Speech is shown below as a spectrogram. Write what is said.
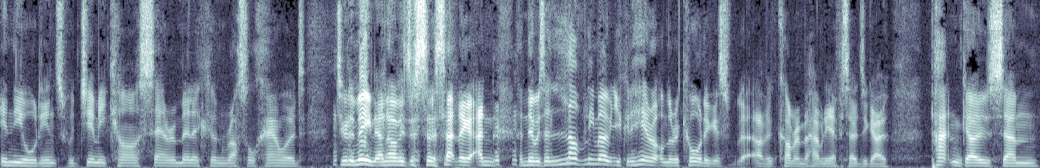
in the audience with Jimmy Carr, Sarah Millican, Russell Howard. Do you know what I mean? And I was just sort of sat there, and, and there was a lovely moment. You can hear it on the recording. It's, I can't remember how many episodes ago. Patton goes. Um,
